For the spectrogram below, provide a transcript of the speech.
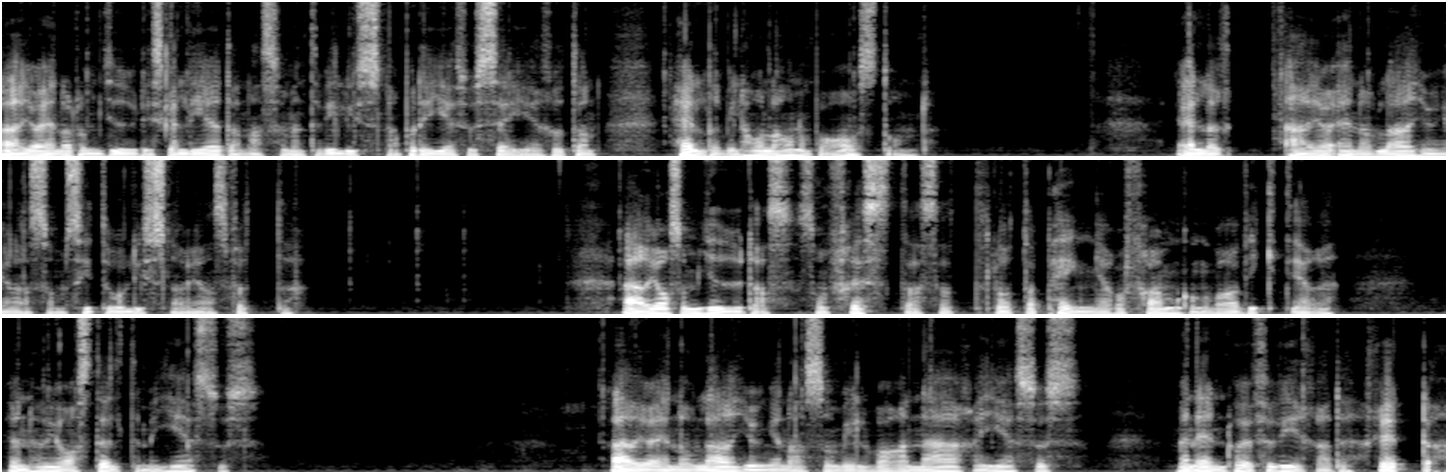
Är jag en av de judiska ledarna som inte vill lyssna på det Jesus säger utan hellre vill hålla honom på avstånd? Eller är jag en av lärjungarna som sitter och lyssnar vid hans fötter? Är jag som Judas som frestas att låta pengar och framgång vara viktigare än hur jag har ställt det med Jesus? Är jag en av lärjungarna som vill vara nära Jesus men ändå är förvirrade, rädda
